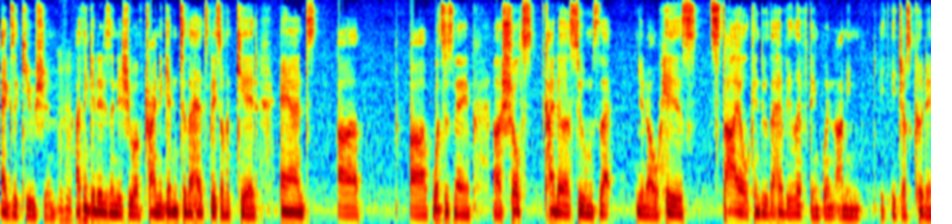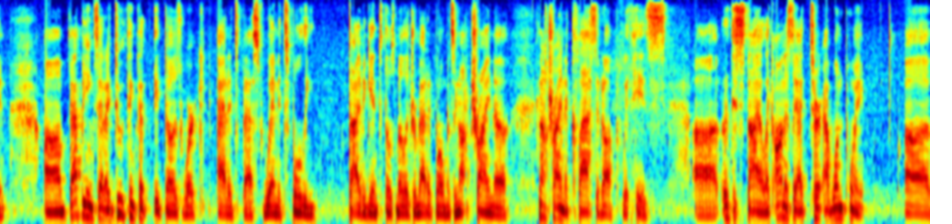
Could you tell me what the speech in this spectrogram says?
execution. Mm-hmm. I think it is an issue of trying to get into the headspace of a kid, and uh, uh, what's his name? Uh, Shults kind of assumes that you know his style can do the heavy lifting when I mean it, it just couldn't. Um, that being said, I do think that it does work at its best when it's fully diving into those melodramatic moments and not trying to not trying to class it up with his uh, with his style. Like honestly, I tur- at one point. Uh,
